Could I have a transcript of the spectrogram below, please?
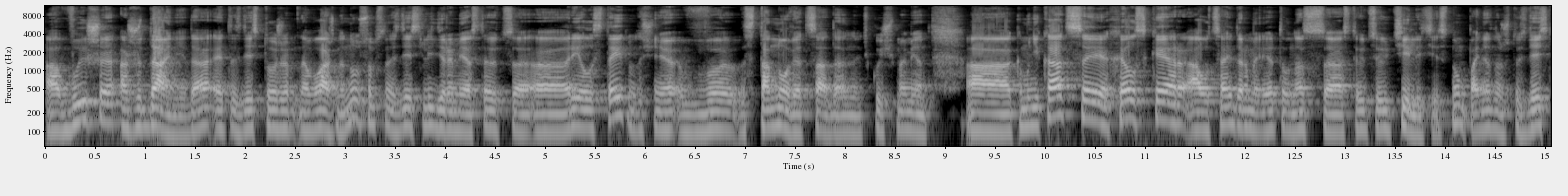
э, выше ожиданий. Да, это здесь тоже важно. Ну, собственно, здесь лидерами остаются э, real estate, ну, точнее, в, становятся да, на текущий момент коммуникации, healthcare, аутсайдерами это у нас остаются utilities. Ну, понятно, что здесь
